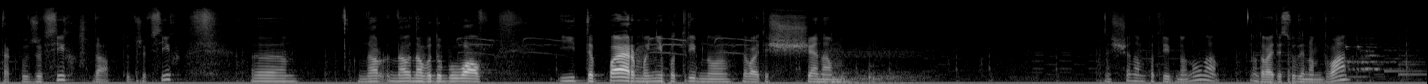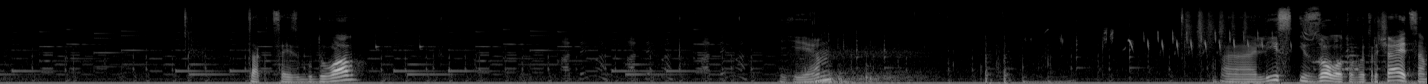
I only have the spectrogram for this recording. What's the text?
Так, тут же всіх. Да, тут же всіх е, на, на, навидобував. І тепер мені потрібно. Давайте ще нам. Що нам потрібно? Ну, на, ну давайте сюди нам два. Так, цей збудував. Є. Е, ліс і золото витрачається.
